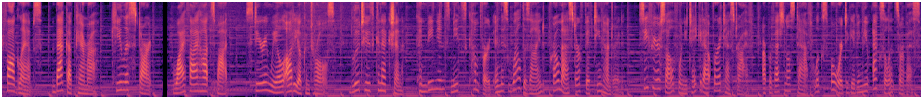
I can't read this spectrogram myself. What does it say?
fog lamps, backup camera, keyless start, Wi-Fi hotspot, steering wheel audio controls, Bluetooth connection. Convenience meets comfort in this well-designed ProMaster 1500. See for yourself when you take it out for a test drive. Our professional staff looks forward to giving you excellent service.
